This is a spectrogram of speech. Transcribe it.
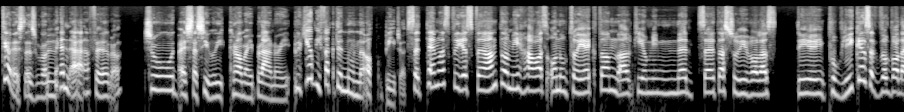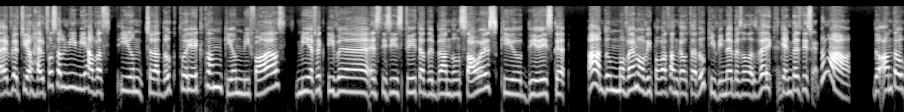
Tio estas malbena afero. Ĉu estas iuj kromaj planoj? Pri kio vi fakte nun okupiĝas? Se temas pri Esperanto, mi havas unu projekton, al kiu mi ne certas ĉu vi volas diri publike, sed do bona eble tio helpos al mi. Mi havas iun traduk-projekton, kion mi faras. Mi efektive estis inspirita de Brandon Sowers, kiu diris, ke ah, dum movemo vi povas ankaŭ traduki, vi ne bezonas verki. Kaj mi pensis, ah, do antaŭ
